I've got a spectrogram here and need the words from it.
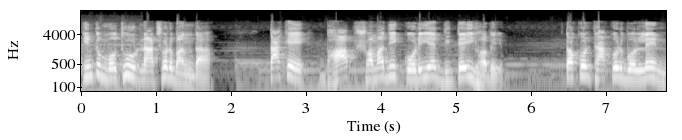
কিন্তু মথুর নাছর বান্দা, তাকে ভাব সমাধি করিয়ে দিতেই হবে। তখন ঠাকুর বললেন,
